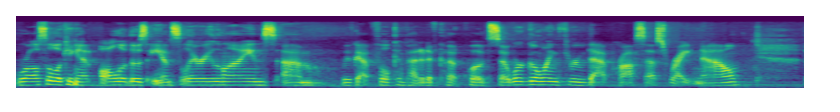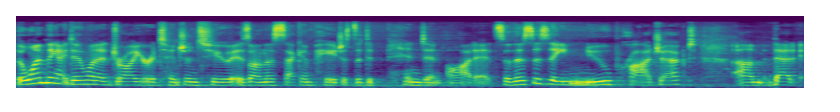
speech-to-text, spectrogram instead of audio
We're also looking at all of those ancillary lines. Um, we've got full competitive quotes, so we're going through that process right now. The one thing I did want to draw your attention to is on the second page is the dependent audit. So this is a new project um, that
